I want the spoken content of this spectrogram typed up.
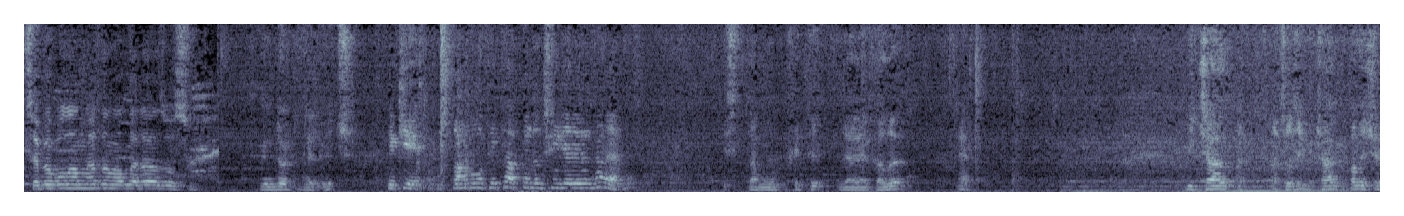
Sebep olanlardan Allah razı olsun. 1453 Peki İstanbul'un fethi hakkında düşünceleriniz nelerdir? İstanbul fethiyle alakalı Evet. bir çağın açılışı, bir çağın kapanışı.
